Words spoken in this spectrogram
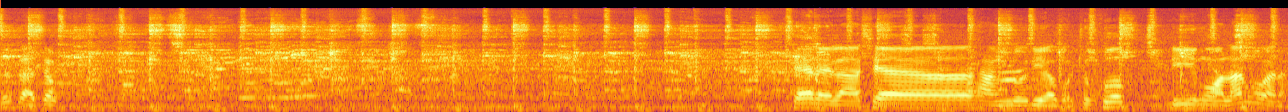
Rất là rộng. Xe này là xe hàng nội địa của Trung Quốc, đi ngon lắm các bạn ạ.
